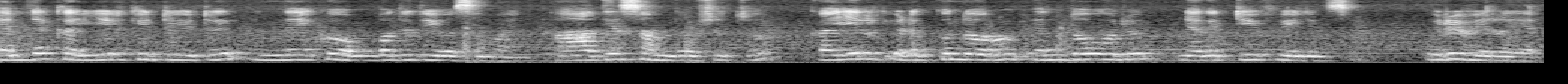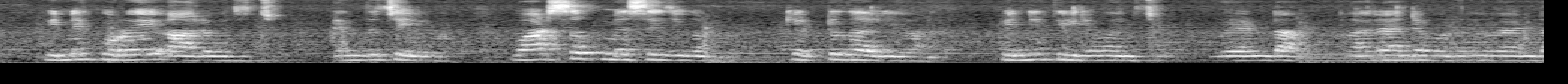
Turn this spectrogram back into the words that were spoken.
എന്റെ കയ്യിൽ കിട്ടിയിട്ട് ഇന്നേക്ക് ഒമ്പത് ദിവസമായി. ആദ്യം സന്തോഷിച്ചു. കയ്യിൽ എടുക്കുന്തോറും എന്തോ ഒരു നെഗറ്റീവ് ഫീലിങ്സ് ഒരു വിറയൽ. പിന്നെ കുറേ ആലോചിച്ചു. എന്ത് ചെയ്യണം? വാട്സപ്പ് മെസ്സേജ് കണ്ടു. കെട്ടുകാരിയാണ്. പിന്നെ തീരുമാനിച്ചു. വേണ്ട. ആരാന്റെ വെറുതെ വേണ്ട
